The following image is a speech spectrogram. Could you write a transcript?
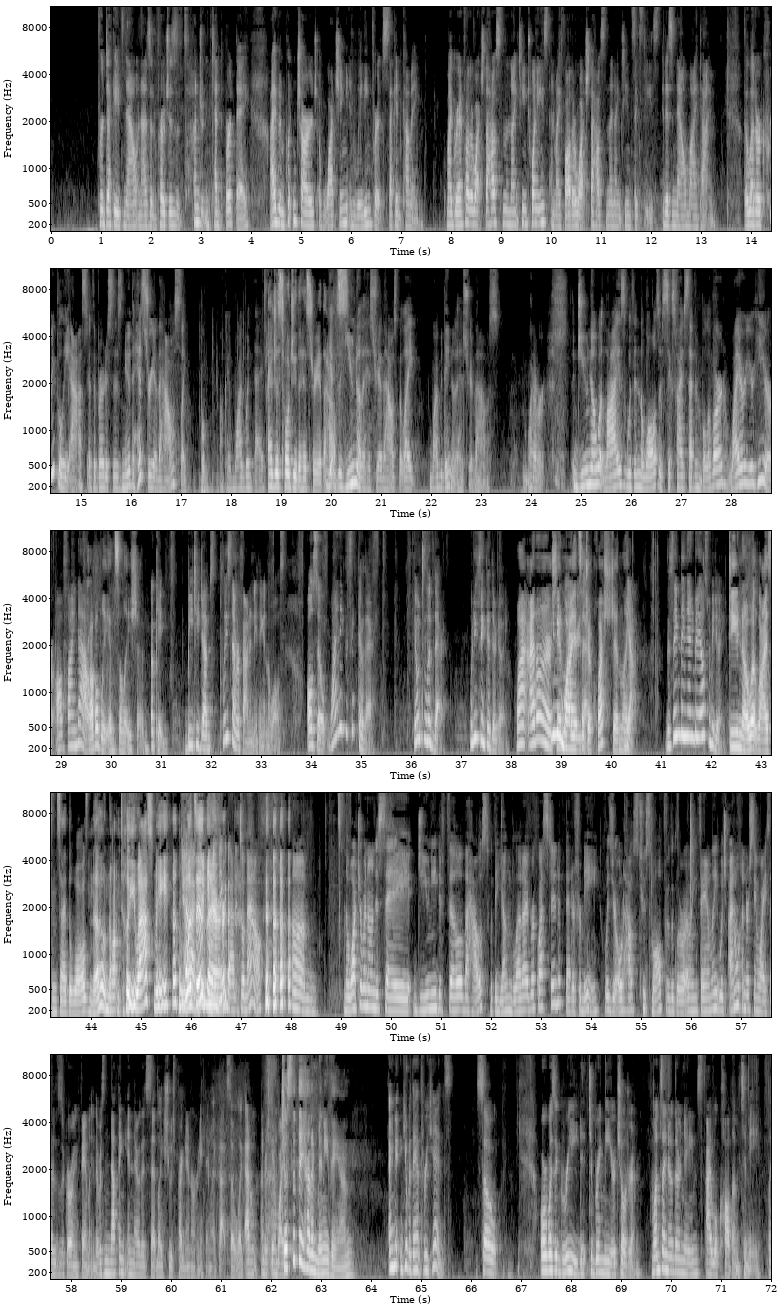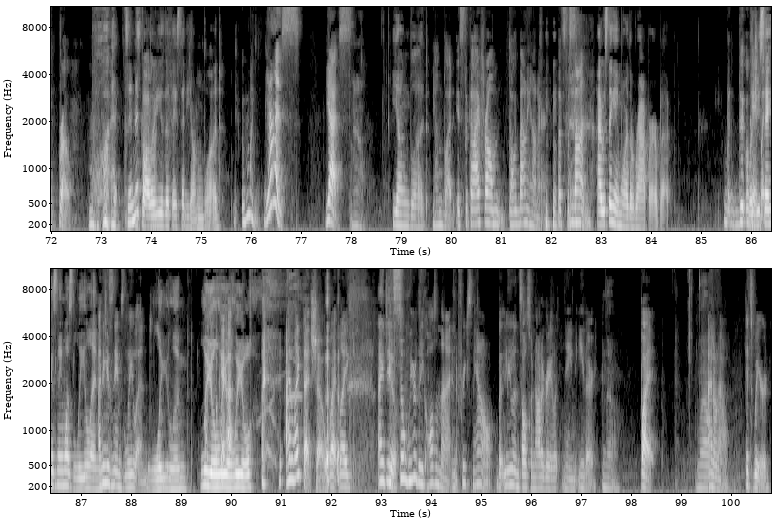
for decades now, and as it approaches its 110th birthday, I have been put in charge of watching and waiting for its second coming. My grandfather watched the house in the 1920s, and my father watched the house in the 1960s. It is now my time. The letter creepily asked if the Broadduses knew the history of the house. Like, okay, why would they? I just told you the history of the Yeah, house. like, you know the history of the house, but like, why would they know the history of the house? Whatever. Do you know what lies within the walls of 657 Boulevard? Why are you here? I'll find out. Probably insulation. Okay, BT dubs, police never found anything in the walls. Also, why do you think they're there? They want to live there. What do you think that they're doing? Why? I don't mean, understand why why it's such there? a question. Like, yeah. The same thing that anybody else would be doing. do you know what lies inside the walls? No, not until you asked me. Yeah, What's in there? I didn't there? think about it till now. um, the watcher went on to say, "Do you need to fill the house with the young blood I requested? Better for me. Was your old house too small for the growing family? Which I don't understand why he said it was a growing family. There was nothing in there that said like she was pregnant or anything like that. So like I don't understand why. Just that they had a minivan. I know, yeah, but they had three kids. So, or was agreed to bring me your children. Once I know their names, I will call them to me. Like, bro, what? Didn't it bother you that they said young blood? Oh my, yes, yes, oh. Young blood. Youngblood. It's the guy from Dog Bounty Hunter. That's the son. I was thinking more the rapper, but But the, okay, would you but say his name was Leland? I think his name's Leland. Leland. Leo, okay, Leo, I- Leo. I like that show, but like, I do. it's so weird that he calls him that, and it freaks me out. But Leland's also not a great name either. no. But Well, I don't know. It's weird.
